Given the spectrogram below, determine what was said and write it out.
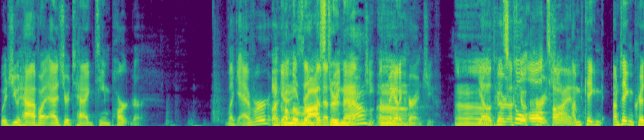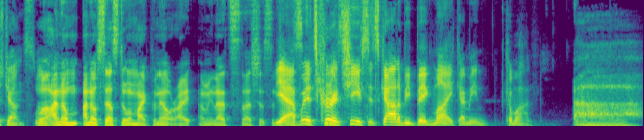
would you have as your tag team partner? Like ever? Like Okay, on the he's saying it doesn't have to roster now? chief. Let's make it a Uh, current chief. yeah, let's go. let's Let's, go go, all current chief. time. I'm taking. I'm taking Chris Jones. Well, I know I know Seth's doing Mike Pennel, right? I mean, that's that's just an yeah, if easy it's current choice. Chiefs, it's got to be Big Mike. I mean, come on. Ah,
